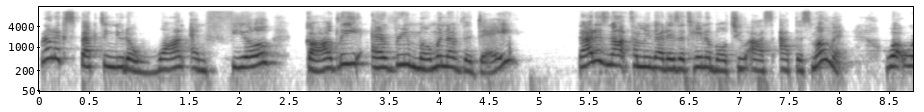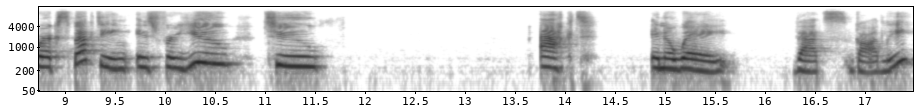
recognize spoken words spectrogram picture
We're not expecting you to want and feel godly every moment of the day. That is not something that is attainable to us at this moment. What we're expecting is for you to act in a way that's godly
